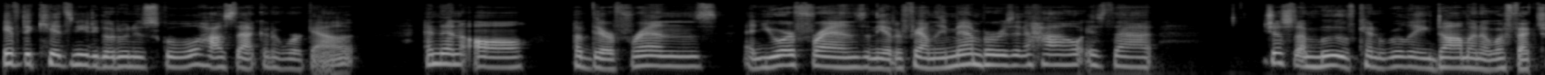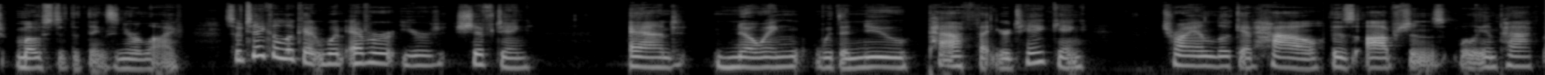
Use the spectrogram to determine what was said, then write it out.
If the kids need to go to a new school, how's that going to work out? And then all of their friends and your friends and the other family members and how is that just a move can really domino affect most of the things in your life. So take a look at whatever you're shifting and knowing with a new path that you're taking, try and look at how those options will impact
